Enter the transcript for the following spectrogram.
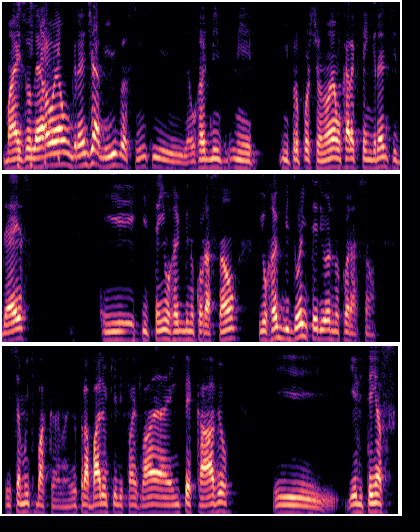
Mas o Léo é um grande amigo, assim, que o rugby me, me, me proporcionou. É um cara que tem grandes ideias e que tem o rugby no coração e o rugby do interior no coração. Isso é muito bacana. E o trabalho que ele faz lá é impecável e, e ele tem as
